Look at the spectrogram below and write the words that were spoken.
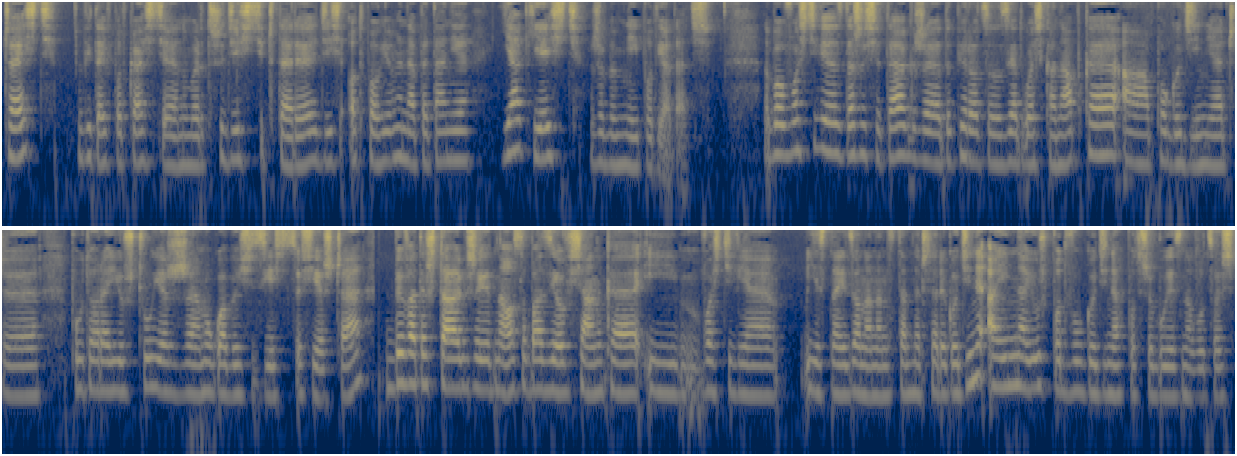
Cześć, witaj w podcaście numer 34. Dziś odpowiemy na pytanie, jak jeść, żeby mniej podjadać. No bo właściwie zdarza się tak, że dopiero co zjadłaś kanapkę, a po godzinie czy półtorej już czujesz, że mogłabyś zjeść coś jeszcze. Bywa też tak, że jedna osoba zje owsiankę i właściwie jest najedzona na następne 4 godziny, a inna już po dwóch godzinach potrzebuje znowu coś,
